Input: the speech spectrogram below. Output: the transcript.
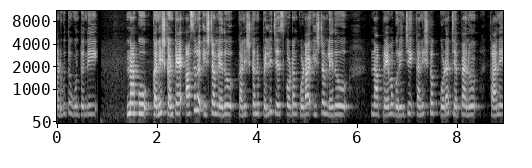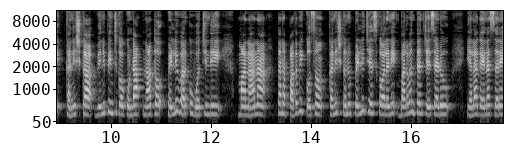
అడుగుతూ ఉంటుంది. నాకు కనిష్క్ అంటే అసలు ఇష్టం లేదు. కనిష్కను పెళ్ళి చేసుకోవడం కూడా ఇష్టం లేదు. నా ప్రేమ గురించి కనిష్కకు కూడా చెప్పాను. కానీ కనిష్క వినిపించుకోకుండా నాతో పెళ్ళి వరకు వచ్చింది. మా నాన్న తన పదవి కోసం కనిష్కను పెళ్ళి చేసుకోవాలని బలవంతం చేశాడు. ఎలాగైనా సరే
